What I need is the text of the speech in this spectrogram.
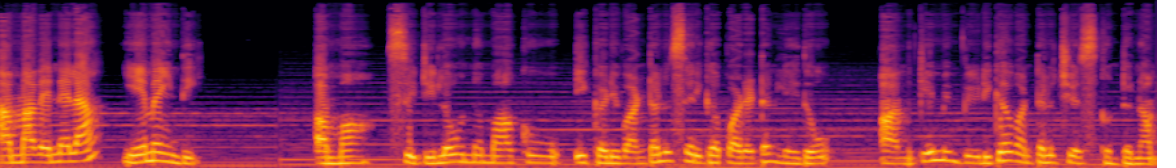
అమ్మా వెన్నెలా? ఏమైంది? అమ్మా సిటీలో ఉన్న మాకు ఇక్కడి వంటలు సరిగా పడటం లేదు. అందుకే మేము విడిగా వంటలు చేసుకుంటున్నాం.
